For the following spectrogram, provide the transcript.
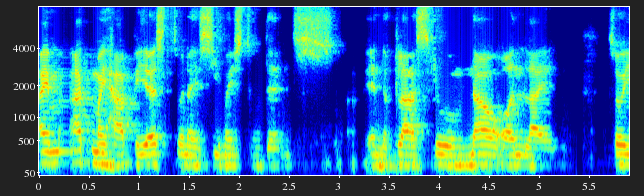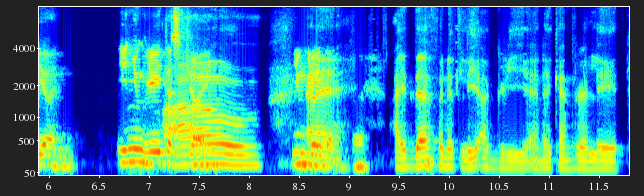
I'm at my happiest when I see my students in the classroom now online. So yun, yun yung greatest joy. Wow. Yung greatest joy. I definitely agree and I can relate.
